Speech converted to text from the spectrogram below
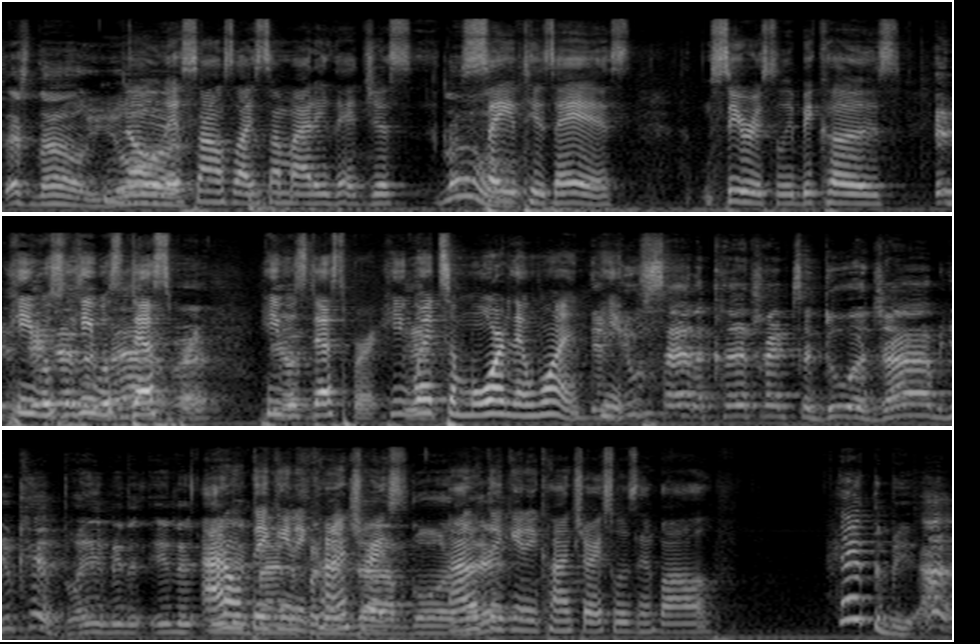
that's now your. No, that sounds like somebody that just No. saved his ass. Seriously, because It- he it was he was desperate. bruh. He You was desperate. He yeah. went to more than one. if He- you sign a contract to do a job, you can't blame it. In, I don't think any contracts. I don't think any contracts was involved. had to be. I,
